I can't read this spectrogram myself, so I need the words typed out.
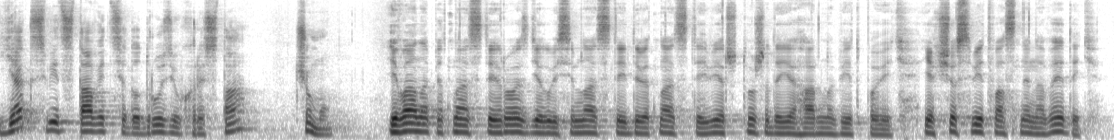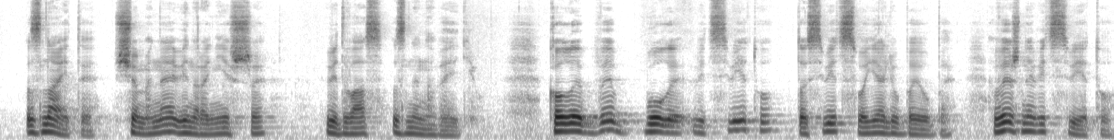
Як світ ставиться до друзів Христа? Чому? Івана, 15 розділ, 18 і 19 вірш дуже дає гарну відповідь. Якщо світ вас ненавидить, знайте, що мене він раніше від вас зненавидів. Коли б ви були від світу, то світ своє любив би. Ви ж не від світу,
